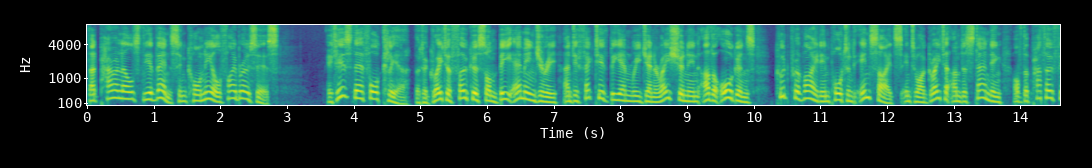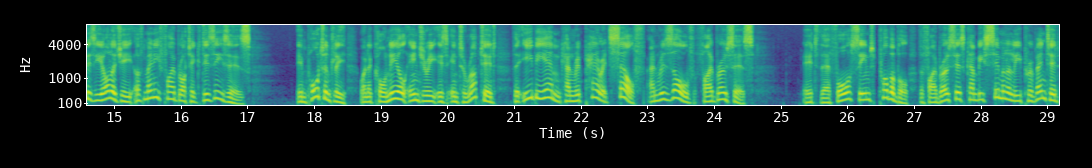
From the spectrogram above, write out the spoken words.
that parallels the events in corneal fibrosis. It is therefore clear that a greater focus on BM injury and defective BM regeneration in other organs could provide important insights into our greater understanding of the pathophysiology of many fibrotic diseases. Importantly, when a corneal injury is interrupted, the EBM can repair itself and resolve fibrosis. It therefore seems probable the fibrosis can be similarly prevented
